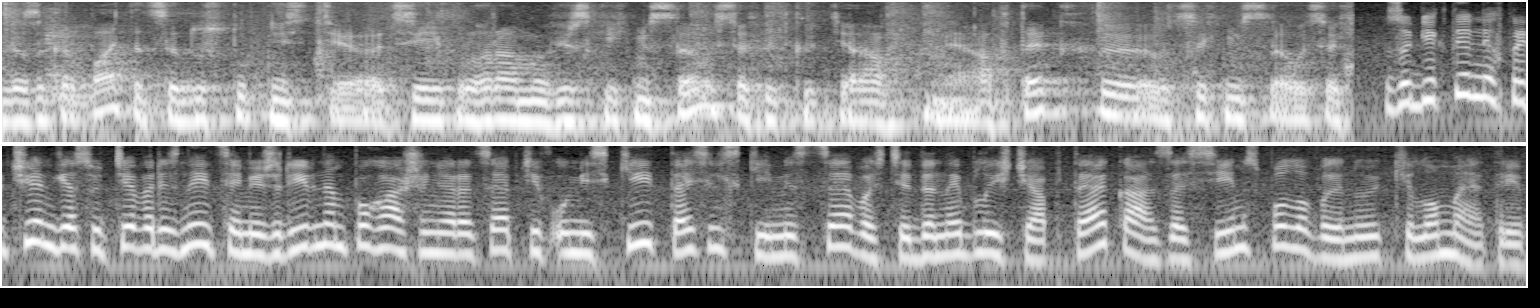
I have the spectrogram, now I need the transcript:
для Закарпаття це доступність е, цієї програми в гірських місцевостях, відкриття е, аптек е, в цих місцевостях. З об'єктивних причин є суттєва різниця між рівнем погашення рецептів у міській та сільській місцевості, де найближча аптека за 7,5 кілометрів.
